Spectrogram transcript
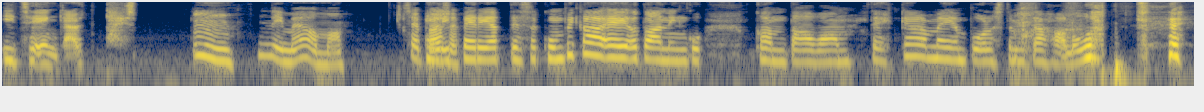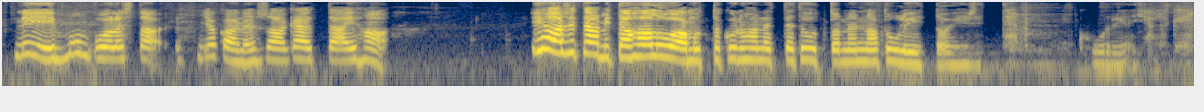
itse en käyttäisi. Mm, nimenomaan. Sepä Eli se. periaatteessa kumpikaan ei ota niinku kantaa, vaan tehkää meidän puolesta mitä haluatte. Niin, mun puolesta jokainen saa käyttää ihan, ihan sitä, mitä haluaa, mutta kunhan ette tuu tonne natuliittoihin sitten kuurien jälkeen.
